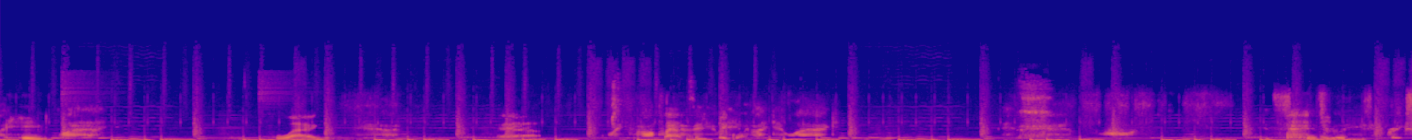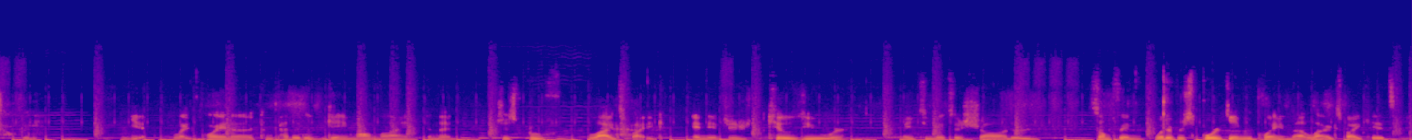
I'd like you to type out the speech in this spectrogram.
I hate lag. Lag. Yeah. Yeah. Like when I'm playing That's a video game I get lag. It's, really easy to break something. Yeah. Like playing a competitive game online and then just poof, lag spike, and it just kills you or makes you miss a shot or something. Whatever sport game you're playing, that lag spike hits and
